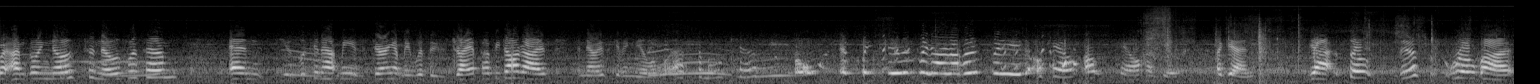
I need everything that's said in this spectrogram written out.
I'm going nose to nose with him, and he's looking at me, he's staring at me with these giant puppy dog eyes, and now he's giving me a little Eskimo kiss. Oh, it's the cutest thing I've ever seen. Okay, I'll, I'll, okay, I'll hug you. Again. Yeah, so this robot,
